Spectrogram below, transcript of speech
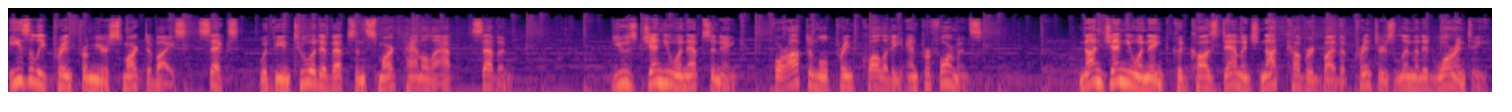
Easily print from your smart device, 6, with the intuitive Epson Smart Panel app, 7. Use genuine Epson ink, for optimal print quality and performance. Non-genuine ink could cause damage not covered by the printer's limited warranty.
